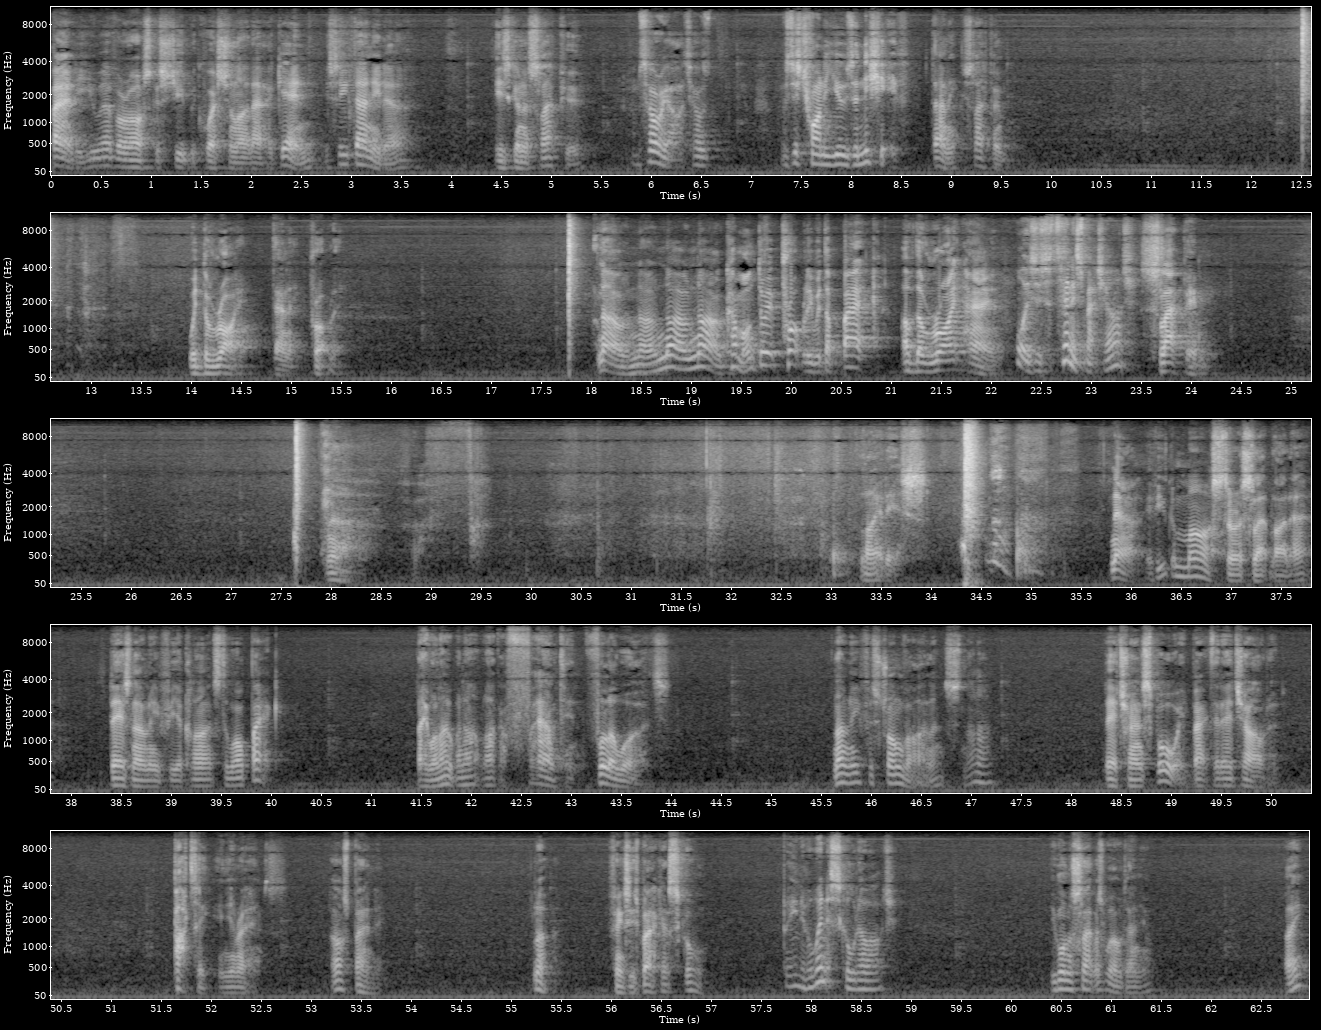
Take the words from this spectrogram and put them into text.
Bandy, you ever ask a stupid question like that again, you see Danny there? He's going to slap you. I'm sorry, Arch. I was, I was just trying to use initiative. Danny, slap him. With the right, Danny, properly. No, no, no, no. Come on, do it properly with the back of the right hand. What, is this a tennis match, Arch? Slap him. Ah, for fu- Like this. Now, if you can master a slap like that, there's no need for your clients to hold back. They will open up like a fountain full of words. No need for strong violence, no, no. They're transported back to their childhood. Putty in your hands. Ask Bandy. Look, thinks he's back at school. But he never went to school, though, Arch. You want to slap as well, Daniel? Eh?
